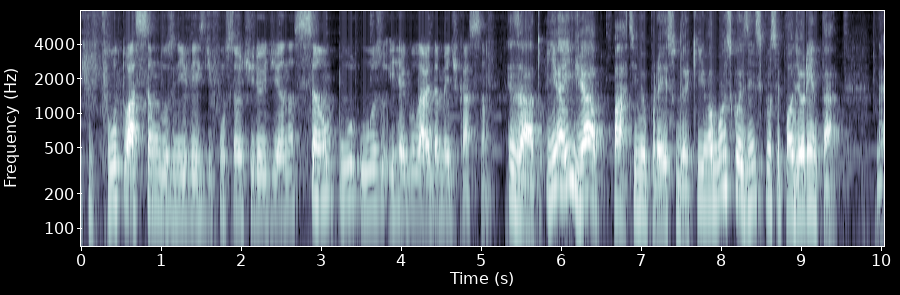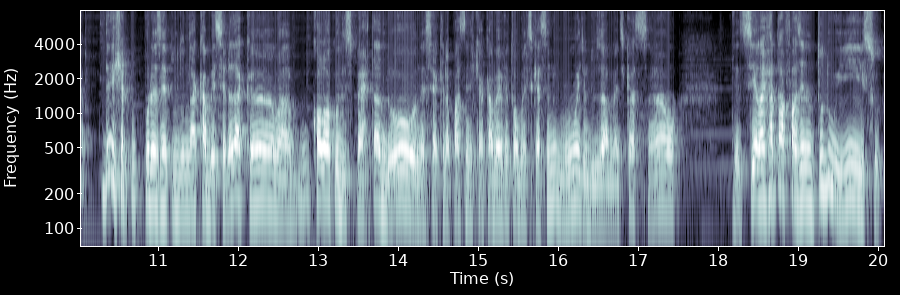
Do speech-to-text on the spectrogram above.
flutuação dos níveis de função tireoidiana são por uso irregular da medicação. Exato. E aí já partindo para isso daqui, algumas coisinhas que você pode orientar. Né? Deixa, por exemplo, na cabeceira da cama, coloca o despertador, né? se é aquela paciente que acaba eventualmente esquecendo muito de usar a medicação. Se ela já está fazendo tudo isso,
